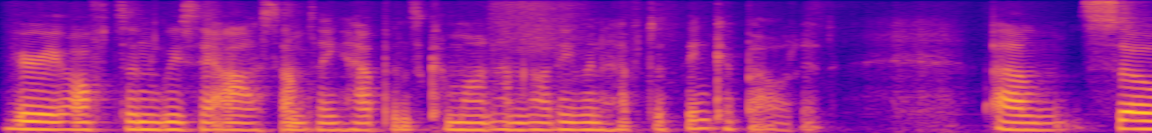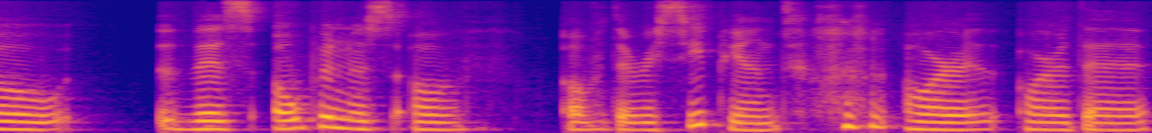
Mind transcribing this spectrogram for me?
Very often we say, ah, something happens, come on, I'm not even have to think about it. Um, so this openness of of the recipient or or the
